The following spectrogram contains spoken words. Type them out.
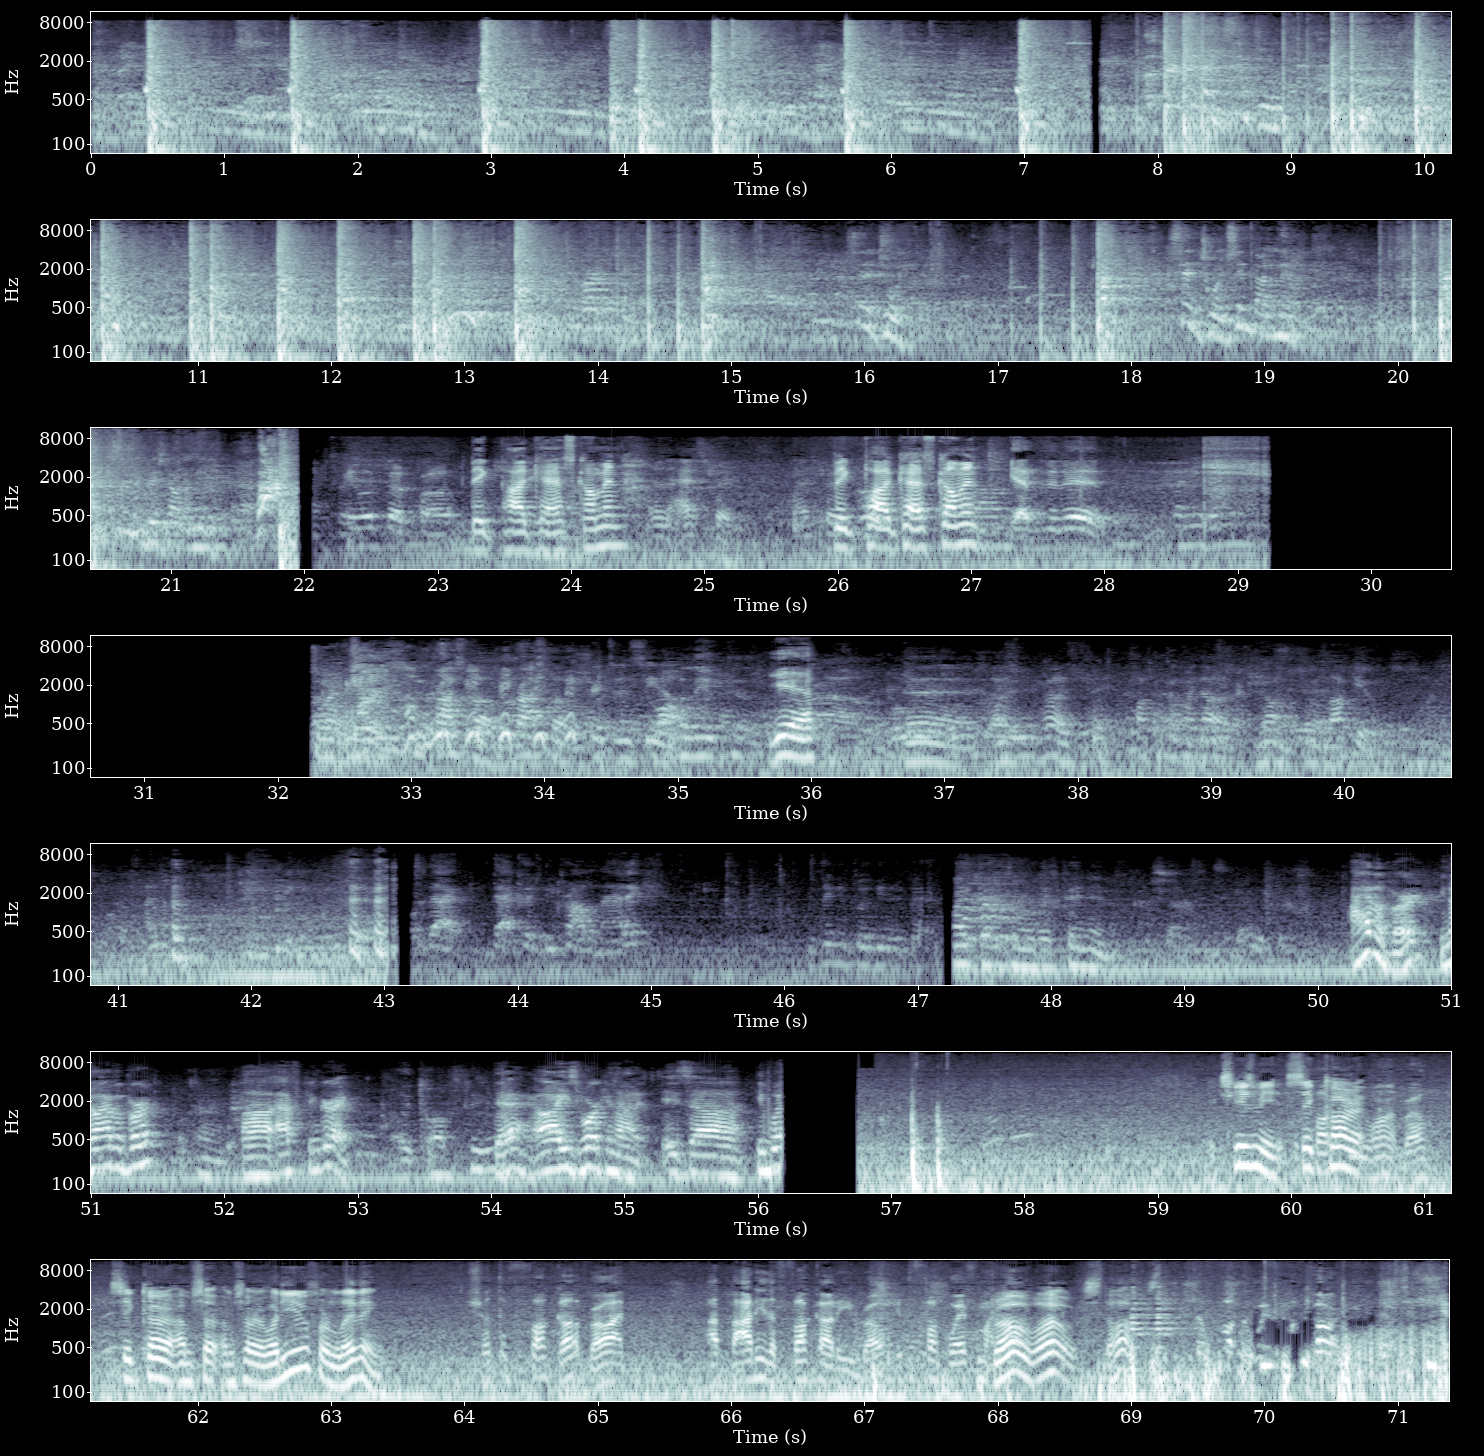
Sit into it. Down the middle. Sit the bitch down the middle. Big podcast coming. Big podcast coming. Yes, it is. Crossbow, crossbow, straight to the seat. Yeah. Fuck you. that that could be problematic. Mike Tyson I have a bird. You know I have a bird? Uh, African gray. Oh, he talks to you? Yeah, uh, he's working on it. It's uh, he. went- Excuse me, sick car. want, bro? Sick car. I'm sorry. I'm sorry. What do you do for a living, Shut the fuck up, bro. I, I body the fuck out of you, bro. Get the fuck away from my bro? Whoa, stop. Get the fuck away from my car.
